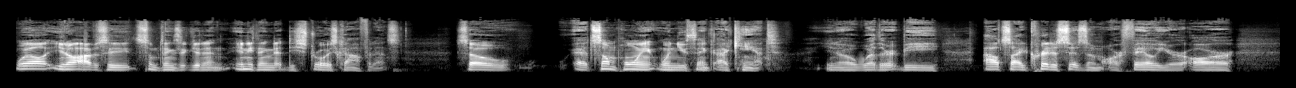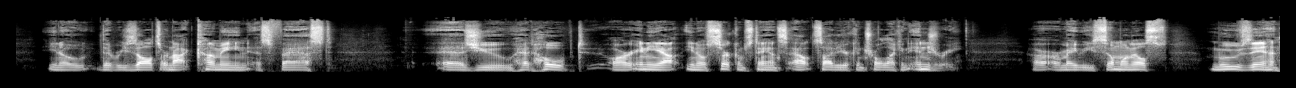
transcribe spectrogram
Well, you know, obviously, some things that get in anything that destroys confidence. So, at some point when you think I can't, you know, whether it be outside criticism or failure or you know the results are not coming as fast as you had hoped or any out you know circumstance outside of your control like an injury or, or maybe someone else moves in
